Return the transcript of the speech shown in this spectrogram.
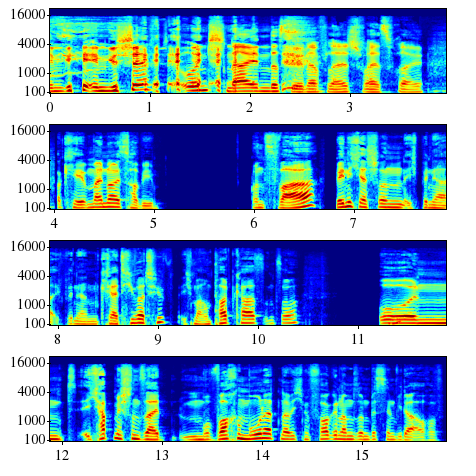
im, Ge- im Geschäft und schneiden das Dönerfleisch schweißfrei. Okay, mein neues Hobby. Und zwar bin ich ja schon, ich bin ja, ich bin ja ein kreativer Typ. Ich mache einen Podcast und so. Und ich habe mir schon seit Wochen, Monaten habe ich mir vorgenommen, so ein bisschen wieder auch auf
